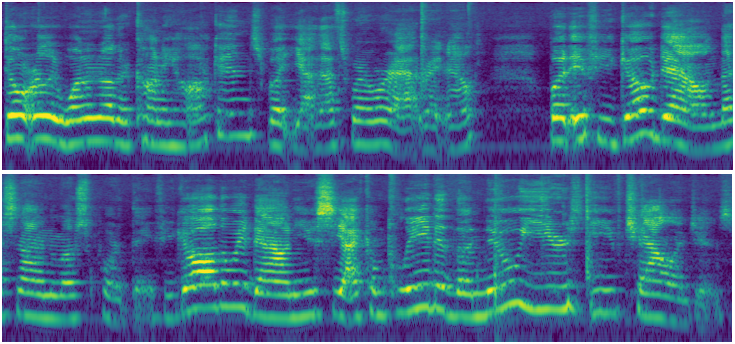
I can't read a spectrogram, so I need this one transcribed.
don't really want another Connie Hawkins, but yeah, that's where we're at right now. But if you go down, that's not even the most important thing. If you go all the way down, you see I completed the New Year's Eve challenges.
